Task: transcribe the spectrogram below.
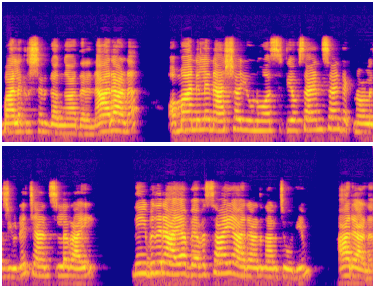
Balakrishnan Gangadharan. ആരാണ് ഒമാനിലെ national university of science and ടെക്നോളജിയുടെ ചാൻസലറായി നിയമിതനായ വ്യവസായി ആരാണെന്നാണ് ചോദ്യം? ആരാണ്?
